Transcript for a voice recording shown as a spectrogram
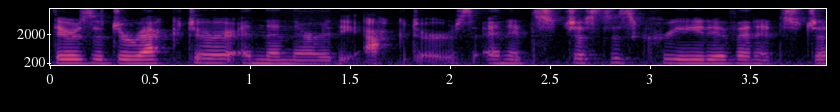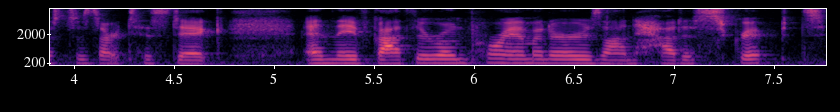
There's a director and then there are the actors, and it's just as creative and it's just as artistic, and they've got their own parameters on how to script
